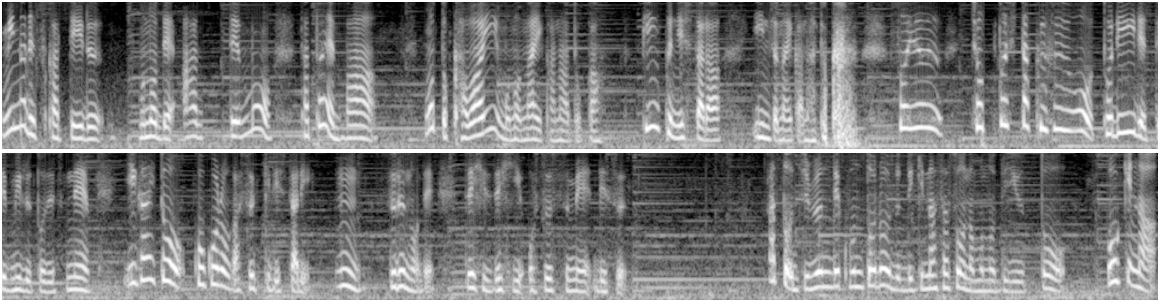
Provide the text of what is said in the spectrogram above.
みんなで使っているものであっても例えばもっと可愛いものないかなとかピンクにしたらいいんじゃないかなとか そういうちょっとした工夫を取り入れてみるとですね意外と心がすっきりしたり、うん、するのでぜひぜひおすすめです。あと自分でコントロールできなさそうなもので言うと大きな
